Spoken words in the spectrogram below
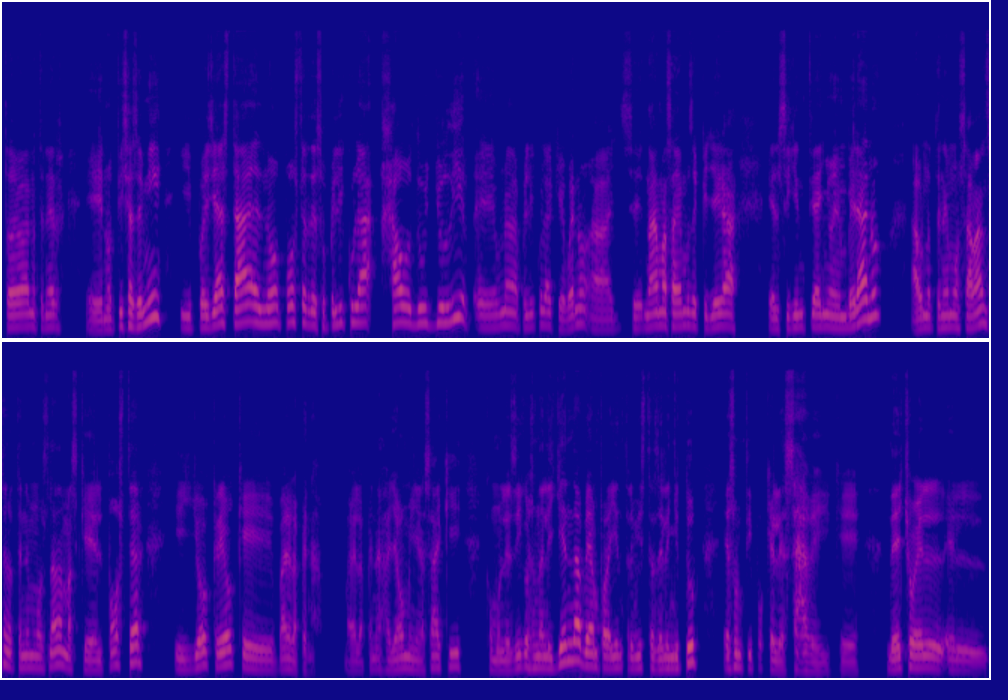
todavía van a tener eh, noticias de mí y pues ya está el nuevo póster de su película How Do You Live, eh, una película que bueno, ah, nada más sabemos de que llega el siguiente año en verano, aún no tenemos avance, no tenemos nada más que el póster y yo creo que vale la pena, vale la pena. Hayao Miyazaki, como les digo, es una leyenda. Vean por ahí entrevistas de él en YouTube. Es un tipo que le sabe y que, de hecho, él, él,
